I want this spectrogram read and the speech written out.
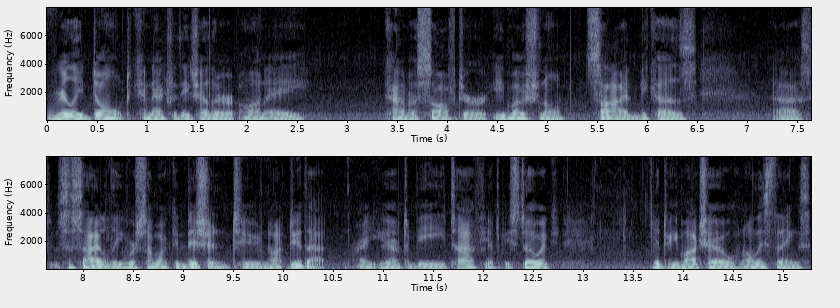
really don't connect with each other on a kind of a softer emotional side because uh, societally we're somewhat conditioned to not do that right? You have to be tough, you have to be stoic, you have to be macho, and all these things.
